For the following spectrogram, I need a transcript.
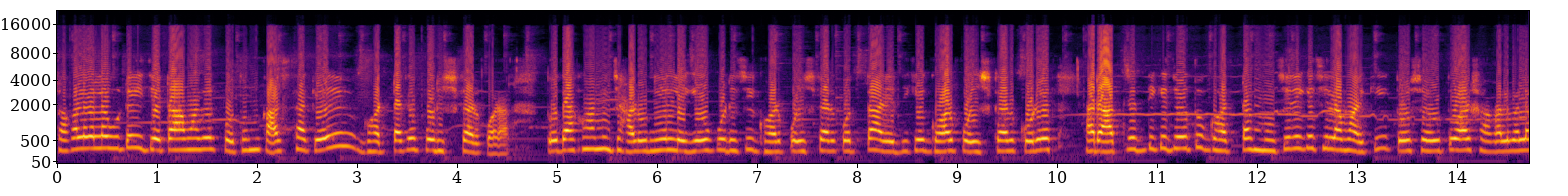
সকালবেলা উঠেই যেটা আমাদের প্রথম কাজ থাকে, ঘরটাকে পরিষ্কার করা। তো দেখো আমি ঝাড়ু নিয়ে লেগেও পড়েছি, ঘর পরিষ্কার করতে। আর এদিকে ঘর পরিষ্কার করে, আর রাত্রের দিকে যেহেতু ঘরটা মুছে রেখেছিলাম আর কি, তো সেহেতু আর সকালবেলা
